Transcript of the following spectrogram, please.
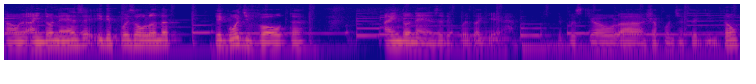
a, a Indonésia e depois a Holanda pegou de volta a Indonésia depois da guerra, depois que o Japão tinha perdido. Então,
